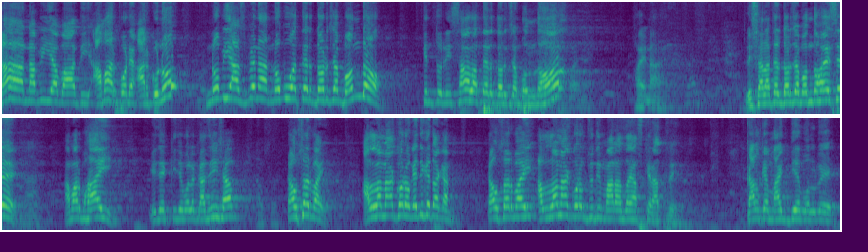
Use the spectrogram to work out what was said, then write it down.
লা নবিয়াবাদি আমার পরে আর কোনো নবী আসবে না, নবুয়াতের দরজা বন্ধ। কিন্তু রিসালাতের দরজা বন্ধ হয় না। রিসালাতের দরজা বন্ধ হয়েছে? আমার ভাই, এই যে কি যে বলে কাজী সাহেব? কাউসার ভাই, আল্লাহ না করুক, এদিকে তাকান। কাউসার ভাই, আল্লাহ না করুক যদি মারা যায় আজকে রাত্রে। কালকে মাইক দিয়ে বলবে,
